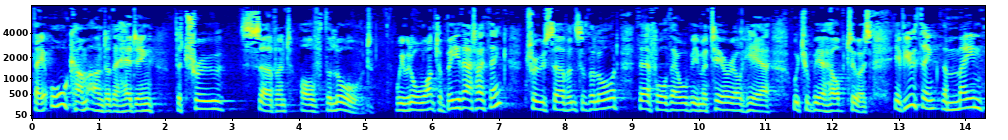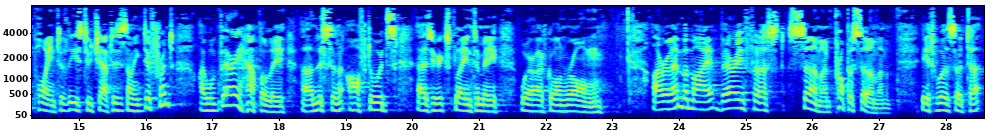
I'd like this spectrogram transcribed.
they all come under the heading, the true servant of the Lord. We would all want to be that, I think, true servants of the Lord. Therefore, there will be material here which will be a help to us. If you think the main point of these two chapters is something different, I will very happily uh, listen afterwards as you explain to me where I've gone wrong. I remember my very first sermon, proper sermon. It was at uh,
